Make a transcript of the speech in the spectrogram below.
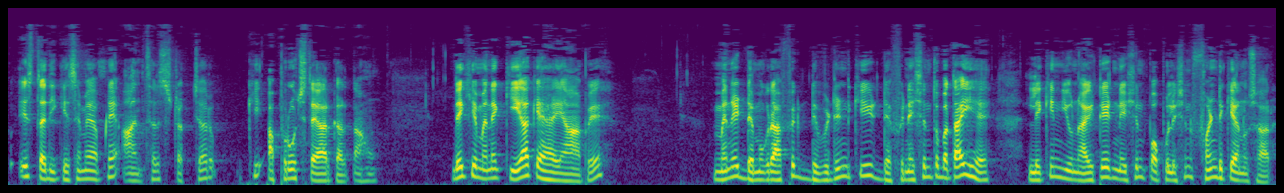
तो इस तरीके से मैं अपने आंसर स्ट्रक्चर की अप्रोच तैयार करता हूँ। देखिए, मैंने किया क्या है यहाँ पे? मैंने डेमोग्राफिक डिविडेंड की डेफिनेशन तो बताई है, लेकिन यूनाइटेड नेशन पॉपुलेशन फंड के अनुसार।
